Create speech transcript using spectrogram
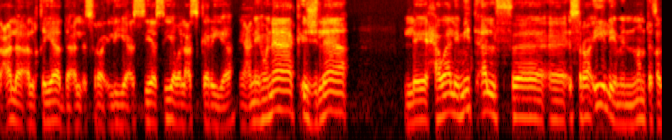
على القيادة الإسرائيلية السياسية والعسكرية، يعني هناك إجلاء لحوالي مئة ألف إسرائيلي من منطقة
